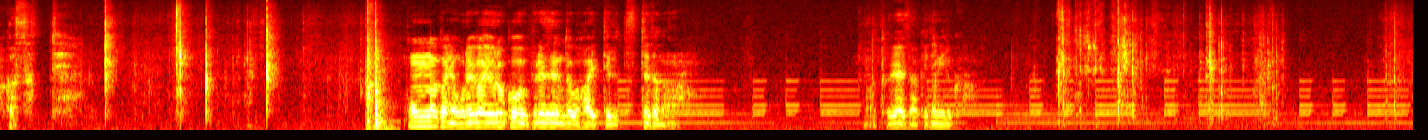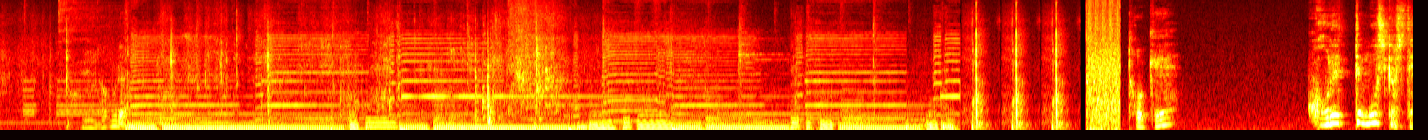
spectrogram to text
若さって。この中に俺が喜ぶプレゼントが入ってるっつってたな、まあ、とりあえず開けてみるか。時計？これってもしかして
